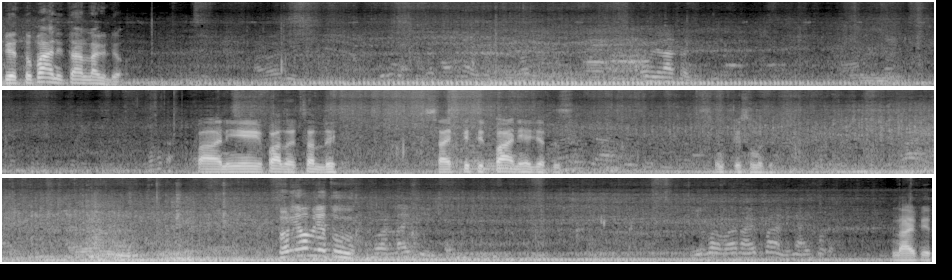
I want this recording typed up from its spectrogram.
पेतो पाणी ताण लागलो. पाणी पाजायचं चाललंय. साहेब किती पाणी ह्याच्यातच? पंचवीसमध्ये. थोडी थांबले तू. नाही पेत.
